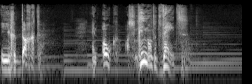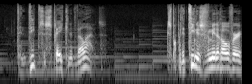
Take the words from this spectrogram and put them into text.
in je gedachten, en ook als niemand het weet, ten diepste spreek het wel uit. Ik sprak met de tieners vanmiddag over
